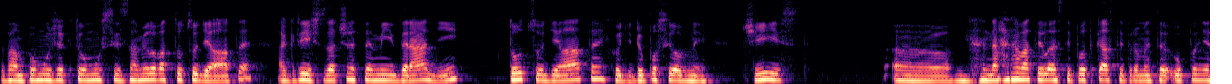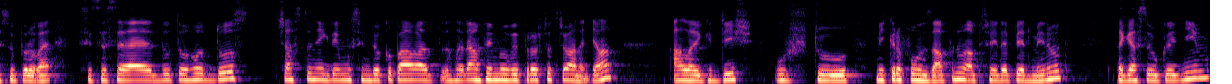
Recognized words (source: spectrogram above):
vám pomůže k tomu si zamilovat to, co děláte a když začnete mít rádi to, co děláte, chodit do posilovny, číst, uh, nahrávat tyhle ty podcasty, pro mě to je úplně superové. Sice se do toho dost často někdy musím dokopávat, hledám vymluvy, proč to třeba nedělat, ale když už tu mikrofon zapnu a přejde pět minut, tak já se uklidním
